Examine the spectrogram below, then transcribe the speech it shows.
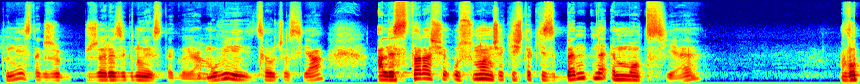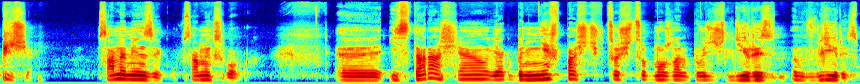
To nie jest tak, że, że rezygnuje z tego ja. Mówi cały czas ja, ale stara się usunąć jakieś takie zbędne emocje w opisie, w samym języku, w samych słowach. E, I stara się jakby nie wpaść w coś, co można by powiedzieć liryzm, w liryzm.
